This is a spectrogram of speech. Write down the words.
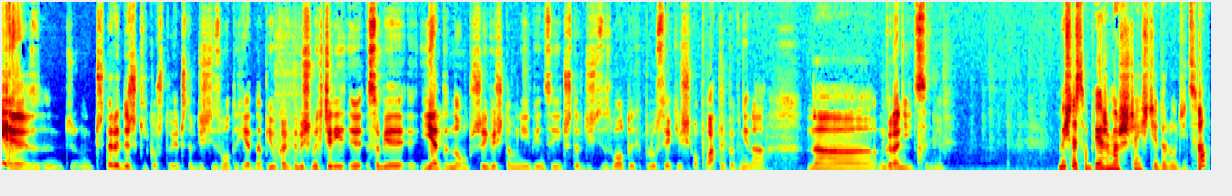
nie, cztery dyszki kosztuje, 40 zł jedna piłka. Gdybyśmy chcieli y, sobie jedną przywieźć, to mniej więcej 40 zł plus jakieś opłaty pewnie na, na granicy. Nie? Myślę sobie, że masz szczęście do ludzi, co?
